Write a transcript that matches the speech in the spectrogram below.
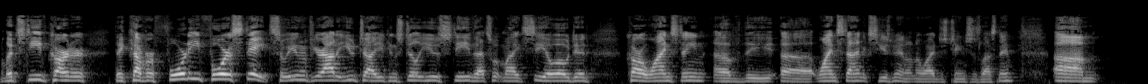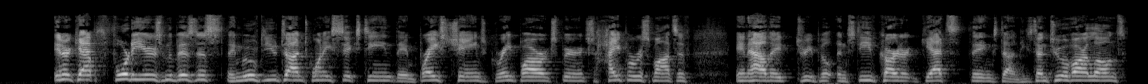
But Steve Carter, they cover 44 states. So even if you're out of Utah, you can still use Steve. That's what my COO did. Carl Weinstein of the, uh, Weinstein, excuse me. I don't know why I just changed his last name. Um, Intercap's 40 years in the business. They moved to Utah in 2016. They embrace change, great borrower experience, hyper responsive in how they treat people. And Steve Carter gets things done. He's done two of our loans.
